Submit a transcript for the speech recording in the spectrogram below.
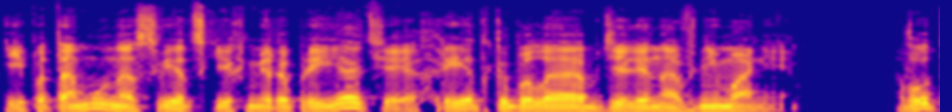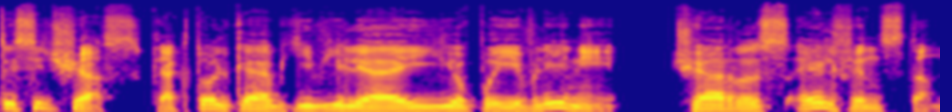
и потому на светских мероприятиях редко была обделена вниманием. Вот и сейчас, как только объявили о ее появлении, Чарльз Эльфинстон,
